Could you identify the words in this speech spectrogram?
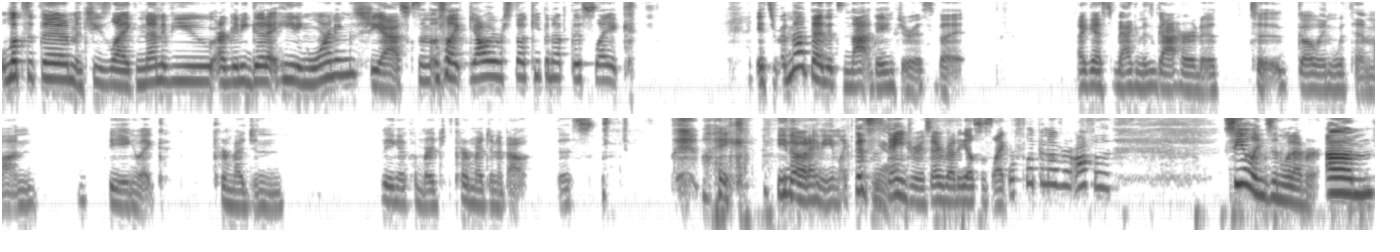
looks at them and she's like, "None of you are getting good at heeding warnings." She asks, and it's like, "Y'all are still keeping up this like." It's not that it's not dangerous, but I guess Magnus got her to to go in with him on being like curmudgeon, being a curmudgeon, curmudgeon about this. like, you know what I mean? Like, this is Yeah. dangerous. Everybody else is like, we're flipping over off of ceilings and whatever. Um,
